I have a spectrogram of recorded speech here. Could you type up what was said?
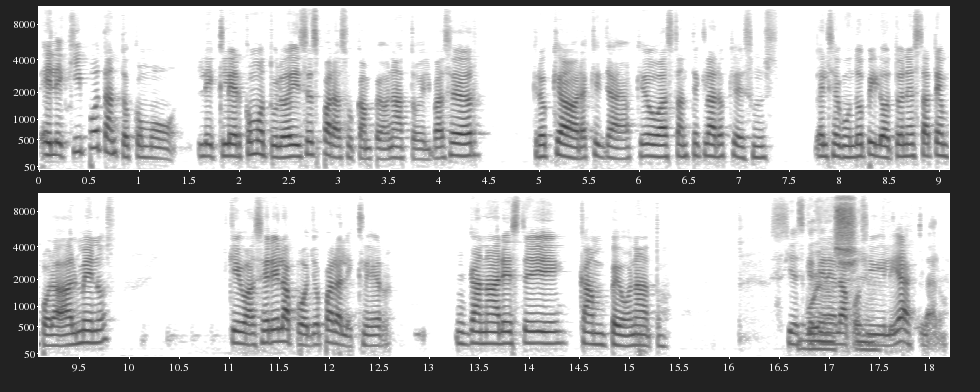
el equipo, tanto como Leclerc, como tú lo dices, para su campeonato. Él va a ser, creo que ahora que ya quedó bastante claro que es el segundo piloto en esta temporada al menos, que va a ser el apoyo para Leclerc ganar este campeonato. Si es que tiene la posibilidad, claro.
